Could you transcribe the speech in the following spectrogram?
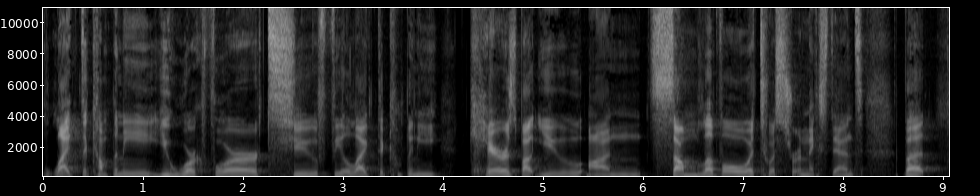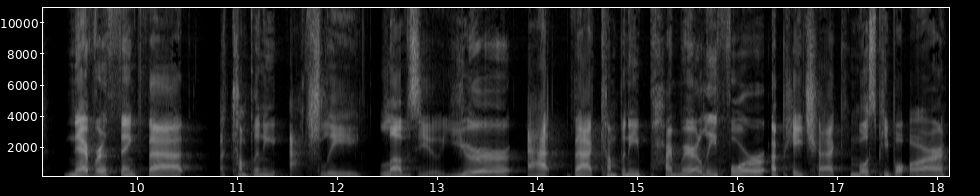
like the company you work for, to feel like the company cares about you on some level or to a certain extent. But never think that a company actually loves you. You're at that company primarily for a paycheck. Most people are.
